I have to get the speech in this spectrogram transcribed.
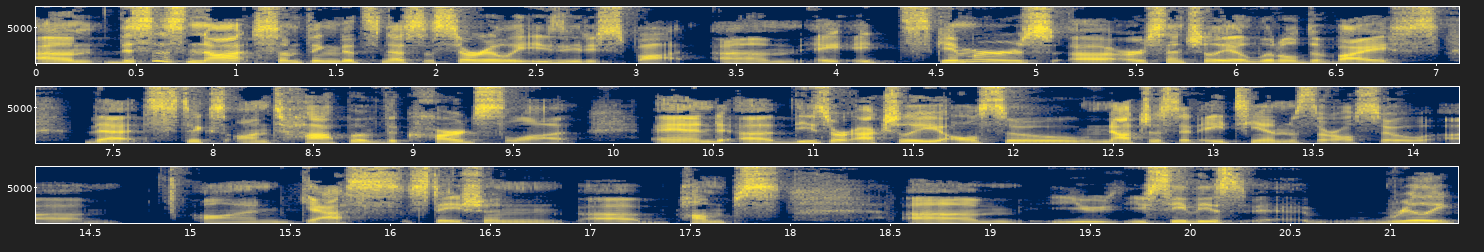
Um, this is not something that's necessarily easy to spot. Um, a, a skimmers uh, are essentially a little device that sticks on top of the card slot and uh, these are actually also not just at ATMs, they're also um, on gas station uh, pumps. Um, you you see these uh, really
